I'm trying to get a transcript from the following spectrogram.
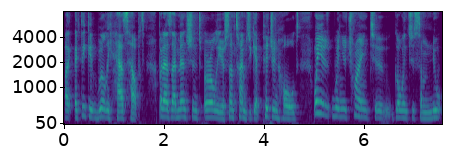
I, I think it really has helped. But as I mentioned earlier, sometimes you get pigeonholed when you're, when you're trying to go into some new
